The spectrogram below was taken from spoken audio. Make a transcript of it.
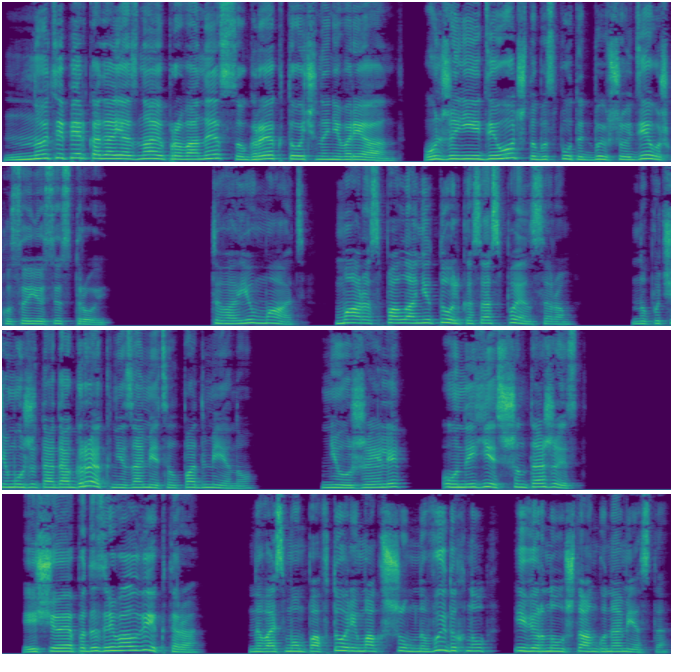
Но теперь, когда я знаю про Ванессу, Грег точно не вариант. Он же не идиот, чтобы спутать бывшую девушку с ее сестрой. Твою мать! Мара спала не только со Спенсером. Но почему же тогда Грег не заметил подмену? Неужели он и есть шантажист? Еще я подозревал Виктора. На восьмом повторе Макс шумно выдохнул и вернул штангу на место.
